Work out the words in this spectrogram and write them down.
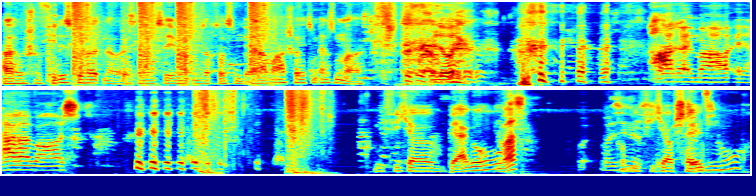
Habe schon vieles gehört, aber dass jemand zu jemandem sagt, du hast einen Bären am Arsch, höre ich zum ersten Mal. Hallo. Haare im, äh, Haare im Arsch. Die Viecher Berge hoch? Was? Weiß ich Kommen die nicht. Viecher Felsen hoch?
